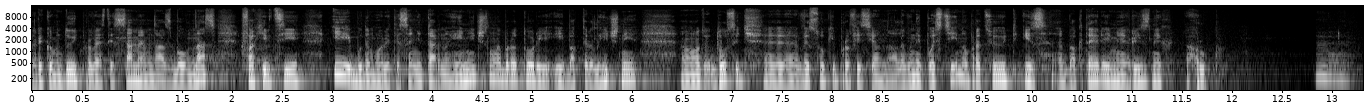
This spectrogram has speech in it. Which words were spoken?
рекомендують провести саме в нас, бо в нас фахівці, і будемо говорити санітарно-гігієнічні лабораторії, і бактеріологічні, от, досить е, високі професіонали. Вони постійно працюють із бактеріями різних груп. Ось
